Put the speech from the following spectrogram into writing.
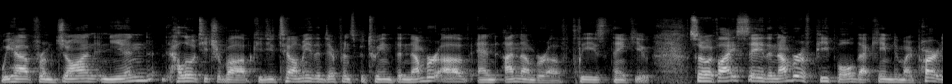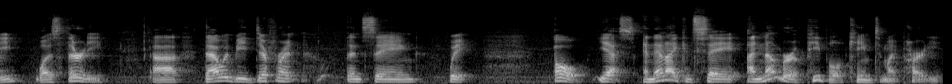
we have from John Nguyen. Hello, Teacher Bob. Could you tell me the difference between the number of and a number of? Please, thank you. So if I say the number of people that came to my party was 30, uh, that would be different than saying, wait, Oh, yes. And then I could say a number of people came to my party.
